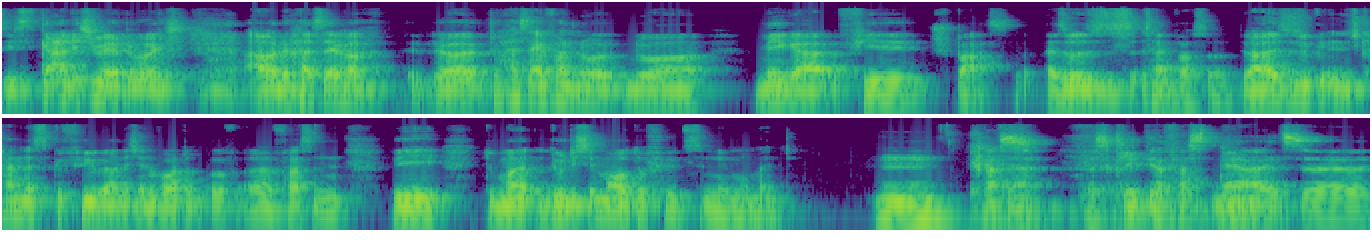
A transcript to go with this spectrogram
siehst gar nicht mehr durch. Aber du hast einfach, du, hast einfach nur, nur mega viel Spaß. Also es ist, ist einfach so. Also ich kann das Gefühl gar nicht in Worte äh, fassen, wie du mal, du dich im Auto fühlst in dem Moment. Hm, krass. Ja. Das klingt ja fast mehr als äh,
